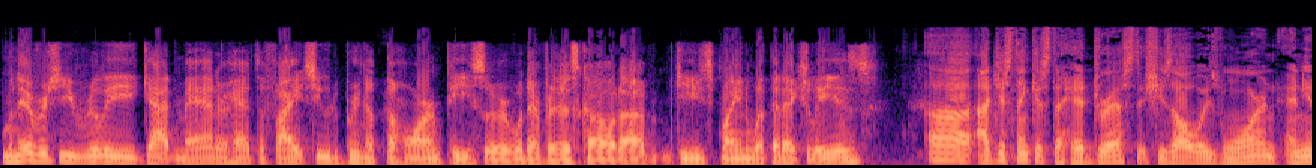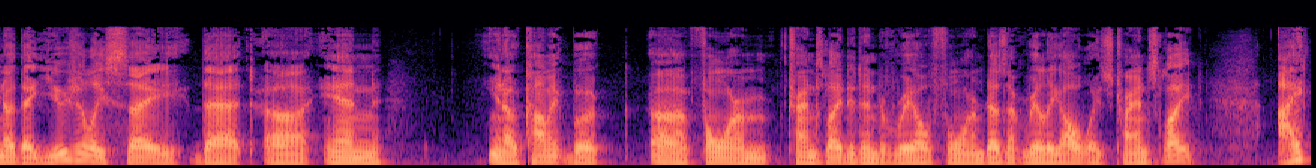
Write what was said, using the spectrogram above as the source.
whenever she really got mad or had to fight, she would bring up the horn piece or whatever that's called. Uh, can you explain what that actually is? Uh, I just think it's the headdress that she's always worn, and you know they usually say that uh, in you know comic book uh, form translated into real form doesn't really always translate. I,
